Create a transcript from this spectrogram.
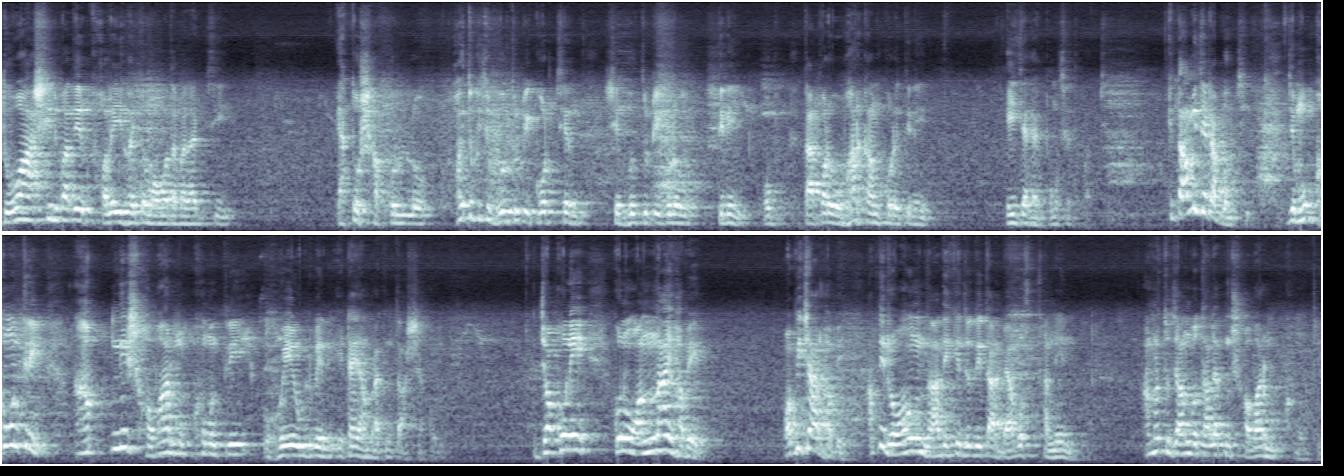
দোয়া, আশীর্বাদের ফলেই হয়তো মমতা ব্যানার্জি এত সাফল্য। হয়তো কিছু ভুল ত্রুটি করছেন সেই ভুল ত্রুটিগুলো তিনি তারপরে ওভারকাম করে তিনি এই জায়গায় পৌঁছাতে পারছেন। কিন্তু আমি যেটা বলছি যে মুখ্যমন্ত্রী, আপনি সবার মুখ্যমন্ত্রী হয়ে উঠবেন এটাই আমরা কিন্তু আশা করি। যখনই কোনো অন্যায় হবে, অবিচার হবে, আপনি রং না দেখে যদি তার ব্যবস্থা নেন, আমরা তো জানব তাহলে আপনি সবার মুখ্যমন্ত্রী।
